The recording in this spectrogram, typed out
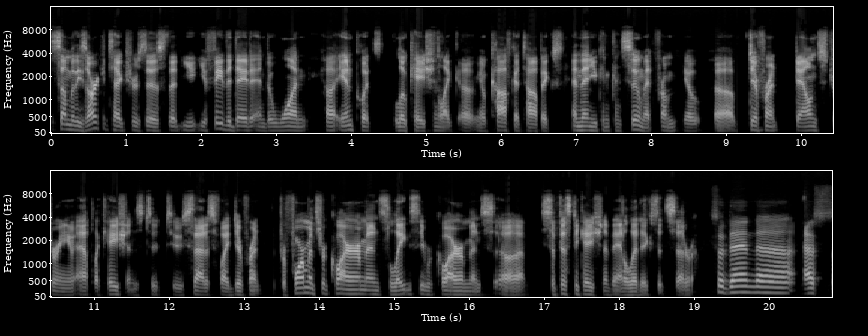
some of these architectures is that you, you feed the data into one uh, input location, like uh, you know Kafka topics, and then you can consume it from you know uh, different downstream applications to to satisfy different performance requirements, latency requirements, uh, sophistication of analytics, etc. So then, uh, as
